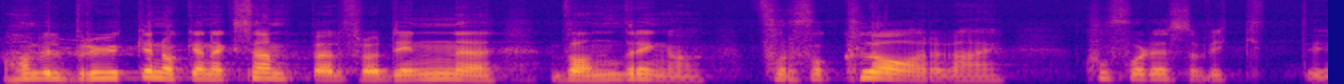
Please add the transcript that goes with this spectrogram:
Og Han vil bruke noen eksempel fra denne vandringa for å forklare dem hvorfor det er så viktig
